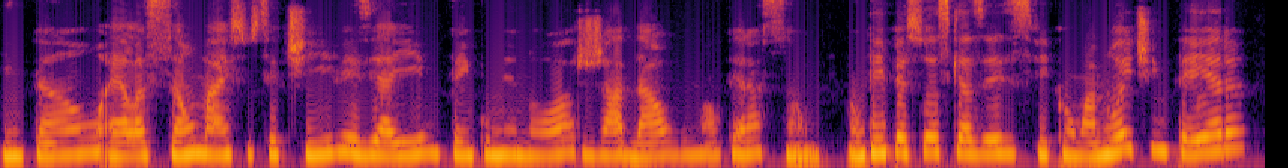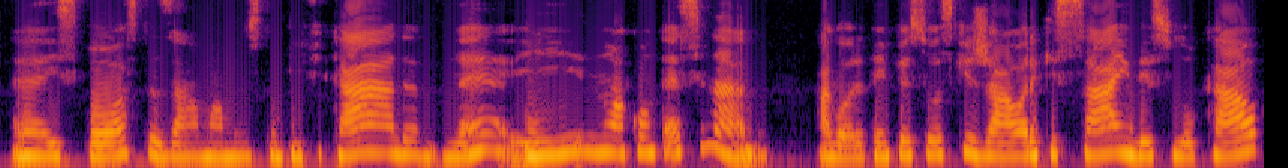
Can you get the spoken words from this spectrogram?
Então elas são mais suscetíveis e aí um tempo menor já dá alguma alteração. Então tem pessoas que às vezes ficam a noite inteira é, expostas a uma música amplificada, né? E não acontece nada. Agora tem pessoas que já a hora que saem desse local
